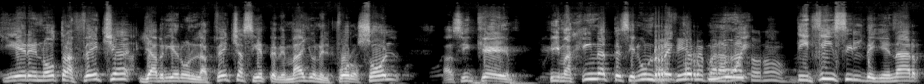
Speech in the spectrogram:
quieren otra fecha, ya abrieron la fecha, 7 de mayo en el Foro Sol. Así que imagínate, sería un récord muy difícil de llenar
